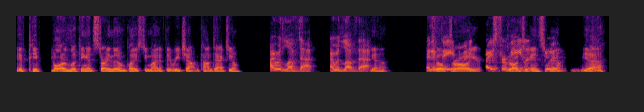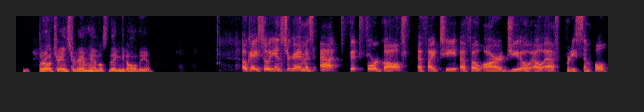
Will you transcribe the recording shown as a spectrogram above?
if people are looking at starting their own place, do you mind if they reach out and contact you? I would love that. I would love that. Yeah. And if they throw your, advice for throw me, out your Instagram. Yeah. Throw out your Instagram handle so they can get a hold of you. Okay, so Instagram is at Fit for Golf, F I T F O R G O L F. Pretty simple.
